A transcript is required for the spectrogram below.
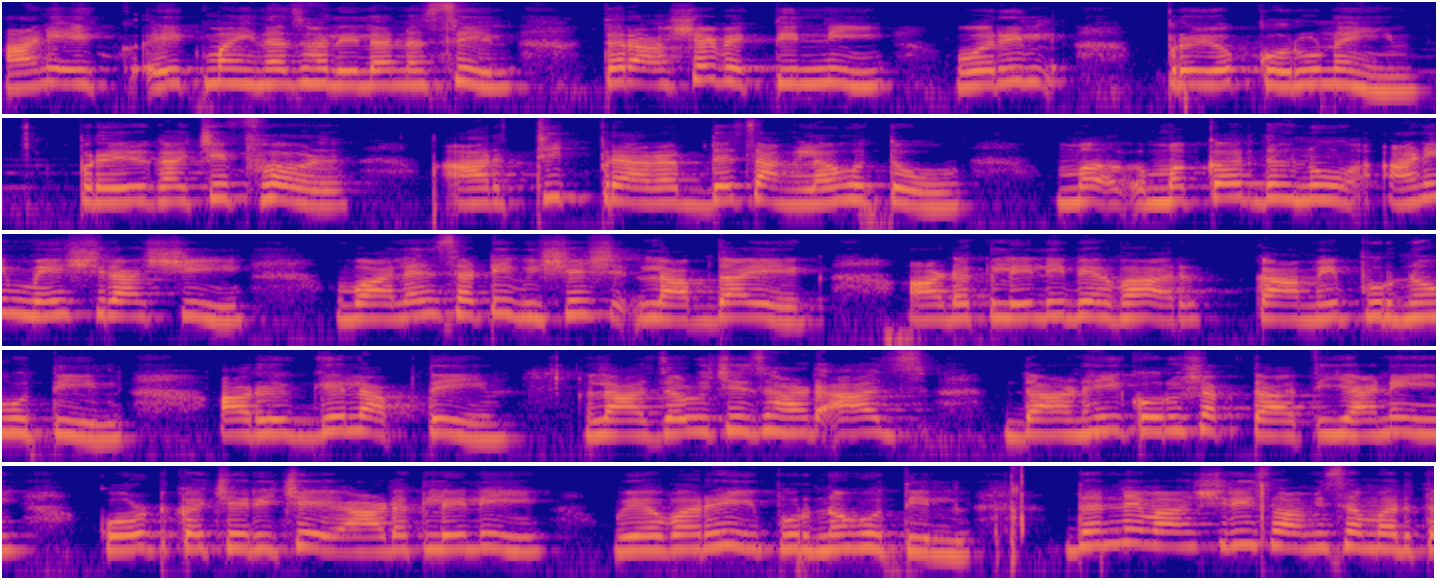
आणि एक एक महिना झालेला नसेल तर अशा व्यक्तींनी वरील प्रयोग करू नये. प्रयोगाचे फळ आर्थिक प्रारब्ध चांगला होतो. म मकर धनु आणि मेष राशी वाल्यांसाठी विशेष लाभदायक. अडकलेले व्यवहार कामे पूर्ण होतील. आरोग्य लाभते. लाजळूचे झाड आज दानही करू शकतात. याने कोर्ट कचेरीचे अडकलेले व्यवहारही पूर्ण होतील. धन्यवाद. श्री स्वामी समर्थ.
